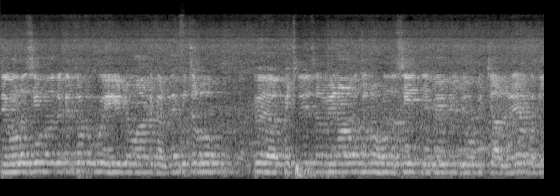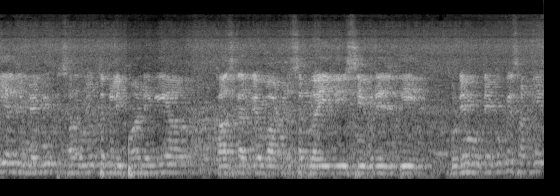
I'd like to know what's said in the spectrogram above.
ਤੇ ਹੁਣ ਅਸੀਂ ਮਤਲਬ ਕਿ ਤੁਹਾਨੂੰ ਕੋਈ ਇਹੀ ਡਿਮਾਂਡ ਕਰਦੇ ਆ ਵੀ ਚਲੋ ਪਿਛਲੇ ਸਮੇਂ ਨਾਲੋਂ ਚਲੋ ਹੁਣ ਅਸੀਂ ਜਿਵੇਂ ਵੀ ਜੋ ਵੀ ਚੱਲ ਰਿਹਾ ਵਧੀਆ, ਜਿਵੇਂ ਵੀ ਸਾਨੂੰ ਜੋ ਤਕਲੀਫਾਂ ਨੇਗੀਆਂ, ਖਾਸ ਕਰਕੇ ਵਾਟਰ ਸਪਲਾਈ ਦੀ ਸੀਵਰੇਜ ਦੀ ਥੋੜੇ ਮੋਟੇ, ਕਿਉਂਕਿ ਸਾਡੀਆਂ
